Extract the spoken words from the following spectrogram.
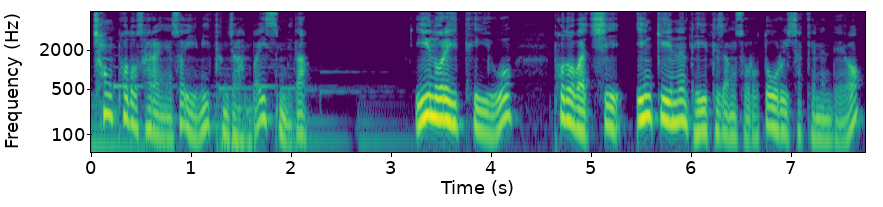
청포도 사랑에서 이미 등장한 바 있습니다. 이 노래 히트 이후 포도밭이 인기 있는 데이트 장소로 떠오르기 시작했는데요.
